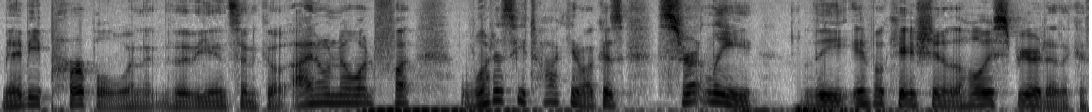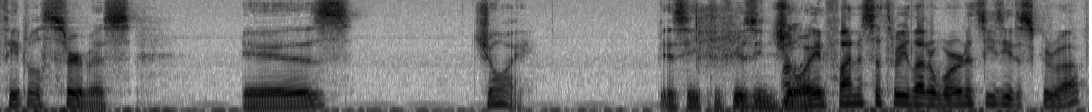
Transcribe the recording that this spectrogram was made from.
Maybe purple when the, the incense goes. I don't know what fun. What is he talking about? Because certainly the invocation of the Holy Spirit at a cathedral service is joy. Is he confusing joy well, and fun? It's a three letter word. It's easy to screw up.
